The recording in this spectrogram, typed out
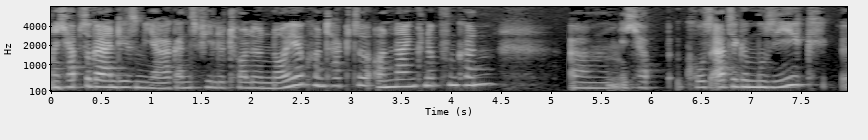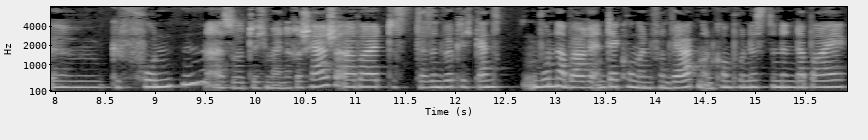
Ich habe sogar in diesem Jahr ganz viele tolle neue Kontakte online knüpfen können. Ähm, ich habe großartige Musik ähm, gefunden, also durch meine Recherchearbeit. Das, da sind wirklich ganz wunderbare Entdeckungen von Werken und Komponistinnen dabei,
